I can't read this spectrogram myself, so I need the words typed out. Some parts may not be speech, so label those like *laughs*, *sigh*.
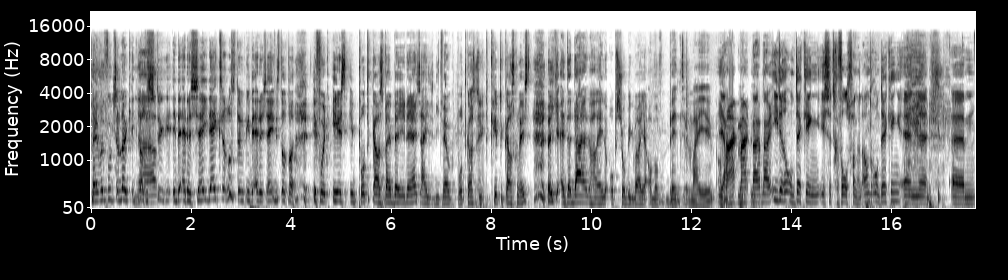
Nee, wat vond ik zo leuk. Ik las Nou. een stuk in de NRC. Nee, ik zag een stuk in de NRC. En er stond van... Voor het eerst in podcast bij BNR. Zei ze niet welke podcast. Het is de Cryptocast geweest. Weet je, en daarna een hele opsomming waar je allemaal bent. En waar je... Ja, maar, maar, Maar, maar iedere ontdekking is het gevolg van een andere ontdekking. En *laughs* eh, ehm,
